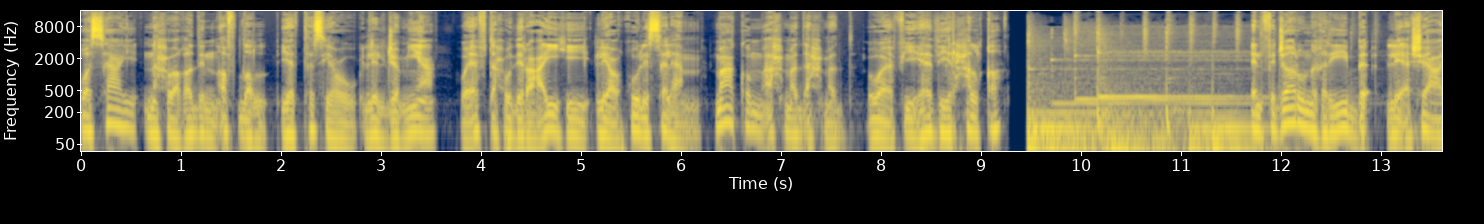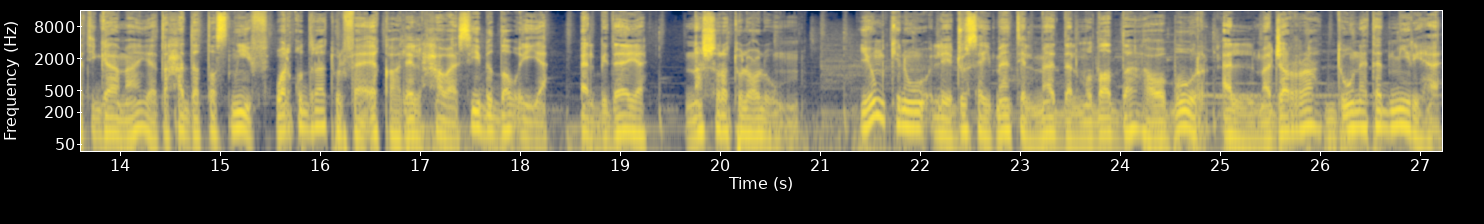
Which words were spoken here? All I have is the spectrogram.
والسعي نحو غد أفضل يتسع للجميع ويفتح ذراعيه لعقول السلام. معكم أحمد أحمد وفي هذه الحلقة انفجار غريب لأشعة جاما يتحدى التصنيف والقدرات الفائقة للحواسيب الضوئية. البداية نشرة العلوم. يمكن لجسيمات المادة المضادة عبور المجرة دون تدميرها.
